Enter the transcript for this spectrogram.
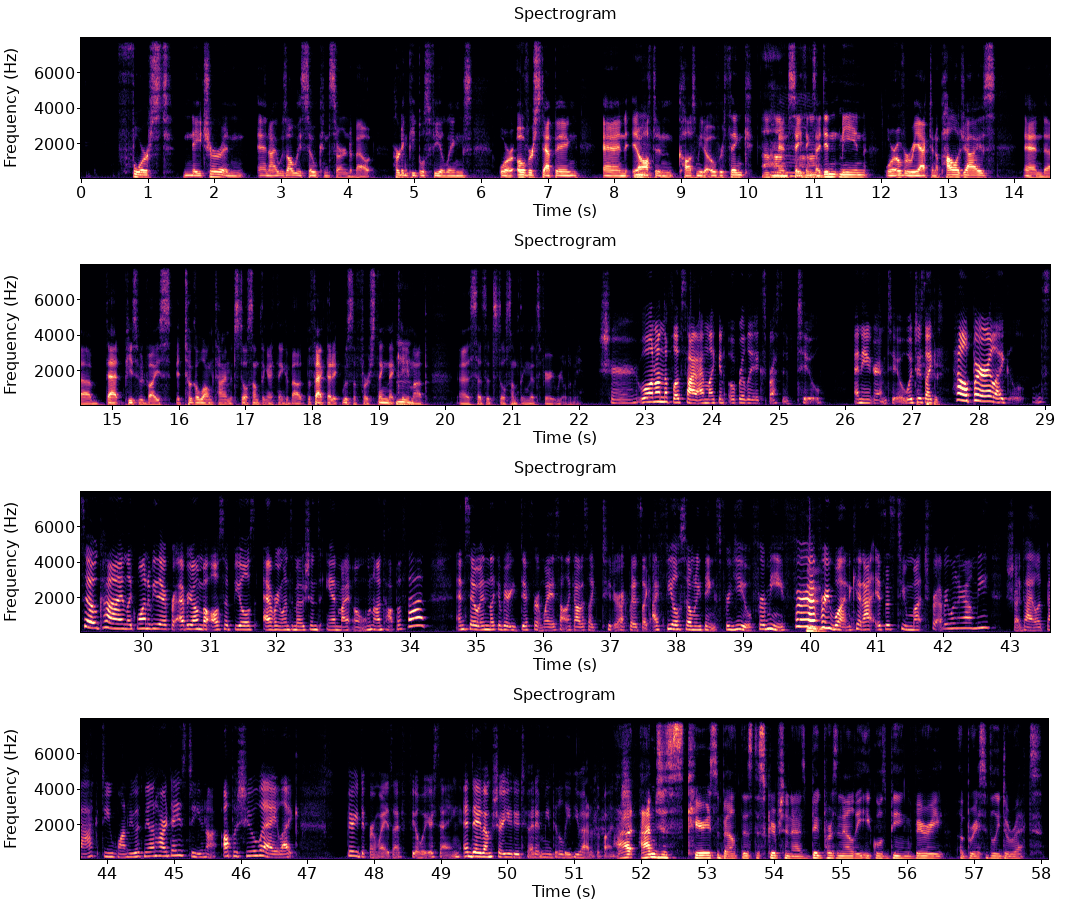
forced nature, and and I was always so concerned about hurting people's feelings or overstepping, and it hmm. often caused me to overthink uh-huh. and say things I uh-huh. didn't mean or overreact and apologize. And uh, that piece of advice, it took a long time. It's still something I think about. The fact that it was the first thing that came up uh, says it's still something that's very real to me. Sure. Well, and on the flip side, I'm like an overly expressive two, Enneagram two, which is like helper, like so kind, like want to be there for everyone, but also feels everyone's emotions and my own on top of that. And so, in like a very different way, it's not like I was like too direct, but it's like I feel so many things for you, for me, for hmm. everyone. Can I? Is this too much for everyone around me? Should I dial it back? Do you want to be with me on hard days? Do you not? I'll push you away. Like very different ways. I feel what you're saying, and Dave, I'm sure you do too. I didn't mean to leave you out of the bunch. I, I'm just curious about this description as big personality equals being very abrasively direct.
